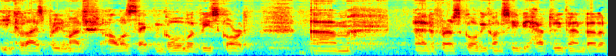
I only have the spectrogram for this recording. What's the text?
equalized pretty much our second goal, what we scored. Um, the first goal we conceded, we have to defend better.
